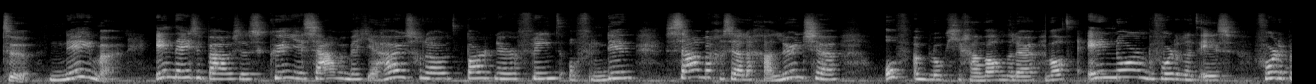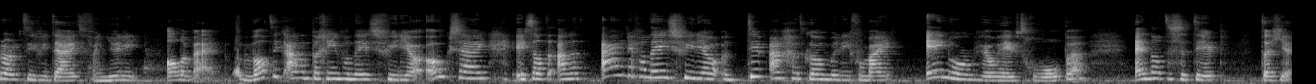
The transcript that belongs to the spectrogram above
te nemen. In deze pauzes kun je samen met je huisgenoot, partner, vriend of vriendin samen gezellig gaan lunchen of een blokje gaan wandelen. Wat enorm bevorderend is voor de productiviteit van jullie allebei. Wat ik aan het begin van deze video ook zei, is dat aan het einde van deze video een tip aan gaat komen die voor mij enorm veel heeft geholpen. En dat is de tip dat je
